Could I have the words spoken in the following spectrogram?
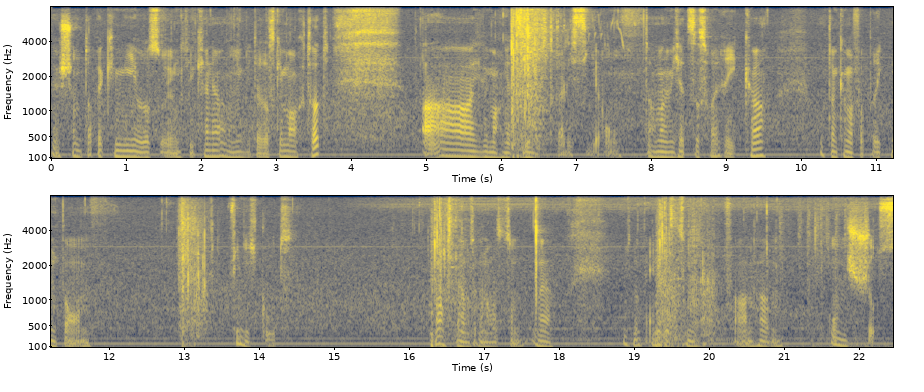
Der ist schon da bei Chemie oder so irgendwie. Keine Ahnung, wie der das gemacht hat. Ah, wir machen jetzt die Industrialisierung. Da haben wir nämlich jetzt das Heureka. Und dann können wir Fabriken bauen. Finde ich gut. Ach, wir haben sogar noch was zum... Ja, müssen noch einiges zum Fahren haben. Und Schuss.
